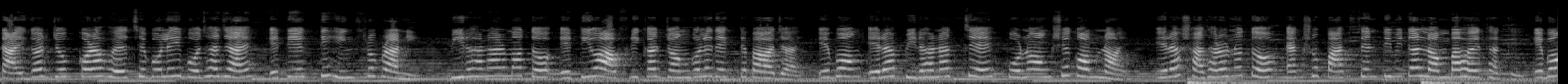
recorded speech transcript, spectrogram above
টাইগার যোগ করা হয়েছে বলেই বোঝা যায় এটি একটি হিংস্র প্রাণী। পিরানার মতো এটিও আফ্রিকার জঙ্গলে দেখতে পাওয়া যায় এবং এরা পিরানার চেয়ে কোনো অংশে কম নয়। এরা সাধারণত একশো পাঁচ সেন্টিমিটার লম্বা হয়ে থাকে এবং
